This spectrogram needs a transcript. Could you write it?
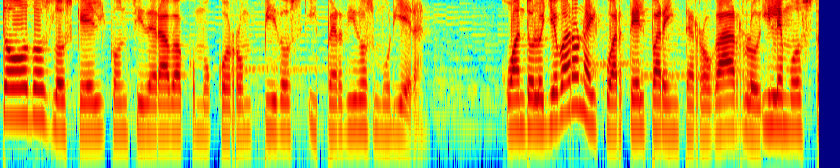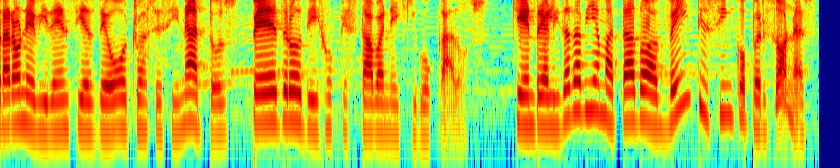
todos los que él consideraba como corrompidos y perdidos murieran. Cuando lo llevaron al cuartel para interrogarlo y le mostraron evidencias de ocho asesinatos, Pedro dijo que estaban equivocados, que en realidad había matado a 25 personas,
